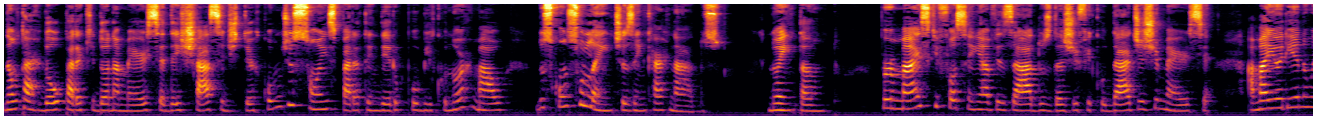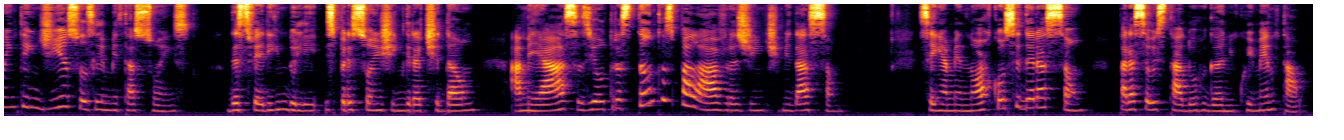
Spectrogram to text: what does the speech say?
não tardou para que Dona Mércia deixasse de ter condições para atender o público normal dos consulentes encarnados. No entanto, por mais que fossem avisados das dificuldades de Mércia, a maioria não entendia suas limitações, desferindo-lhe expressões de ingratidão, ameaças e outras tantas palavras de intimidação, sem a menor consideração para seu estado orgânico e mental.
